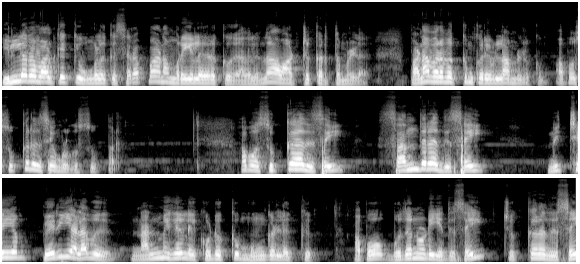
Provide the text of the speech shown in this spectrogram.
இல்லற வாழ்க்கைக்கு உங்களுக்கு சிறப்பான முறையில் இருக்கும். அதுலேருந்து மாற்று கருத்தம் இல்லை பணவரவுக்கும் குறைவில்லாமல் இருக்கும். அப்போது சுக்கர திசை உங்களுக்கு சூப்பர் அப்போது சுக்கர திசை சந்திர திசை நிச்சயம் பெரிய அளவு நன்மைகளை கொடுக்கும் உங்களுக்கு. அப்போது புதனுடைய திசை சுக்கர திசை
